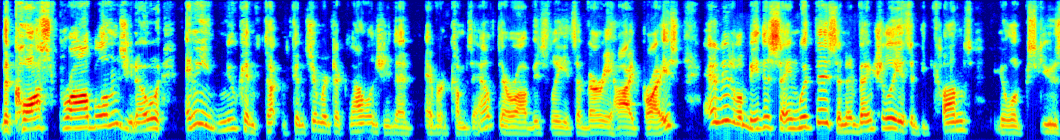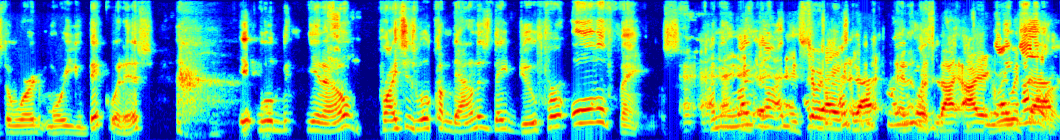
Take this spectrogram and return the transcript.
the cost problems. You know, any new con- consumer technology that ever comes out there, obviously, it's a very high price, and it'll be the same with this. And eventually, as it becomes, you'll excuse the word, more ubiquitous, it will be. You know, prices will come down as they do for all things. I mean, right now, and, and listen, I, I agree with that.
